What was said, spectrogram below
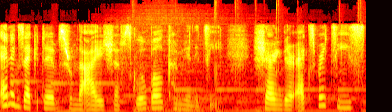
and executives from the IHF's global community, sharing their expertise,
